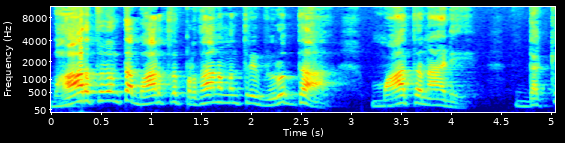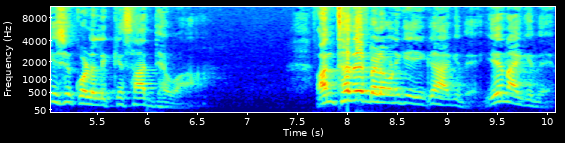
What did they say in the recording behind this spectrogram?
ಭಾರತದಂಥ ಭಾರತದ ಪ್ರಧಾನಮಂತ್ರಿ ವಿರುದ್ಧ ಮಾತನಾಡಿ ದಕ್ಕಿಸಿಕೊಳ್ಳಲಿಕ್ಕೆ ಸಾಧ್ಯವ? ಅಂಥದೇ ಬೆಳವಣಿಗೆ ಈಗ ಆಗಿದೆ. ಏನಾಗಿದೆ?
